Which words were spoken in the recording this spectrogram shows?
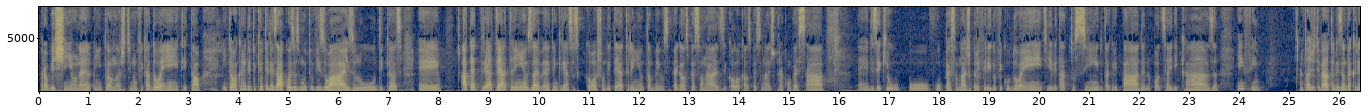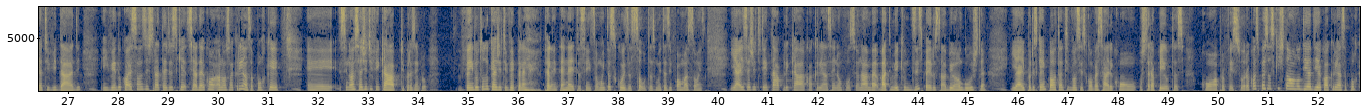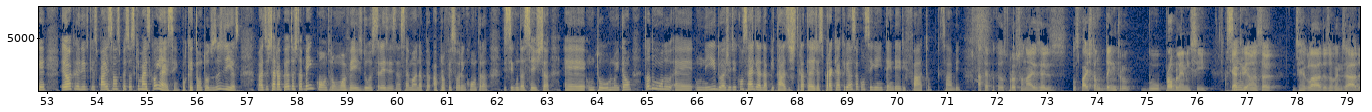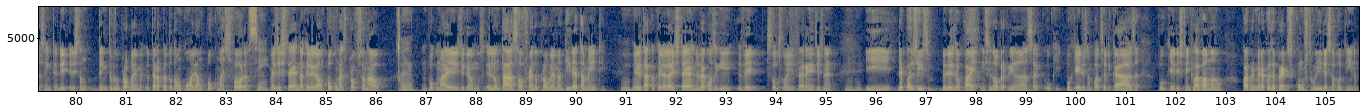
para o bichinho, né? Então a gente não ficar doente e tal. Então acredito que utilizar coisas muito visuais, lúdicas, é, até teatrinhos, né? é, tem crianças que gostam de teatrinho também, você pegar os personagens e colocar os personagens para conversar. É, dizer que o, o, o, personagem preferido ficou doente, ele está tossindo, está gripado, ele não pode sair de casa, enfim. Então a gente vai utilizando a criatividade e vendo quais são as estratégias que se adequam à nossa criança, porque é, se, nós, se a gente ficar, tipo, por exemplo, vendo tudo que a gente vê pela, pela internet, assim, são muitas coisas soltas, muitas informações. E aí, se a gente tentar aplicar com a criança e não funcionar, bate meio que um desespero, sabe? Uma angústia. E aí, por isso que é importante vocês conversarem com os terapeutas, com a professora, com as pessoas que estão no dia a dia com a criança, porque eu acredito que os pais são as pessoas que mais conhecem, porque estão todos os dias. Mas os terapeutas também encontram uma vez, duas, três vezes na semana, a professora encontra de segunda a sexta é, um turno. Então, todo mundo é, unido, a gente consegue adaptar as estratégias para que a criança consiga entender de fato, sabe? Até porque os profissionais, eles, os pais estão dentro do problema em si. Que Sim. a criança desreguladas, organizadas, sem entender, eles estão dentro do problema. E o terapeuta está com um olhar um pouco mais fora, Sim. mais externo, aquele olhar um pouco mais profissional. É. Um pouco mais, digamos, ele não está sofrendo o problema diretamente. Uhum. Ele está com aquele olhar externo e vai conseguir ver soluções diferentes, né? Uhum. E depois disso, beleza, o pai ensinou para a criança o que, por que eles não podem sair de casa, por que eles têm que lavar a mão. Qual é a primeira coisa para eles construir essa rotina?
